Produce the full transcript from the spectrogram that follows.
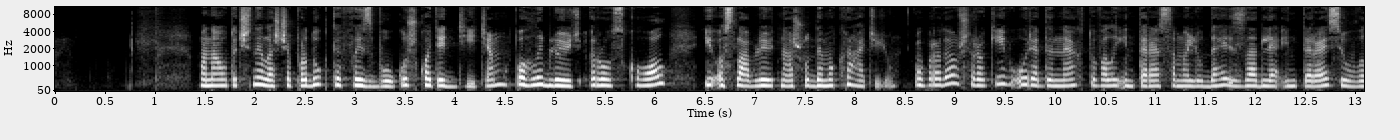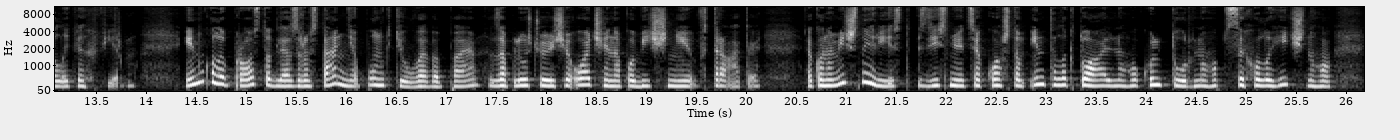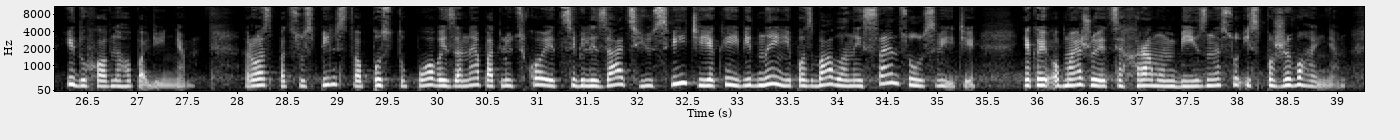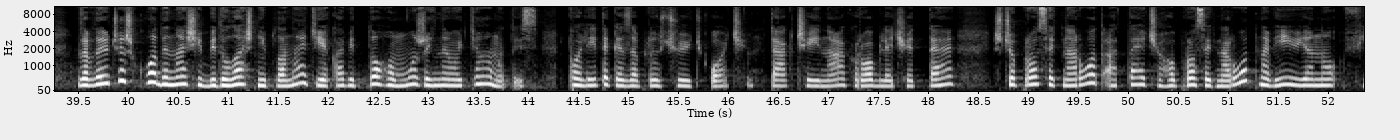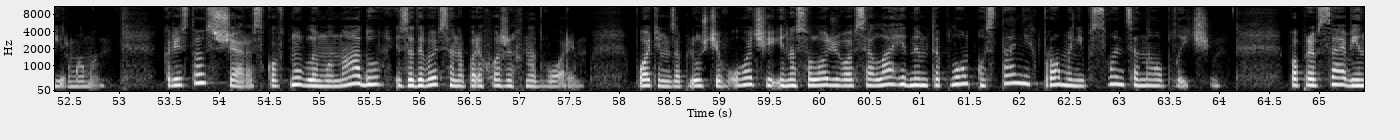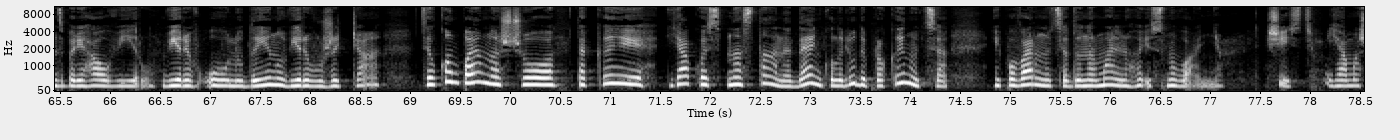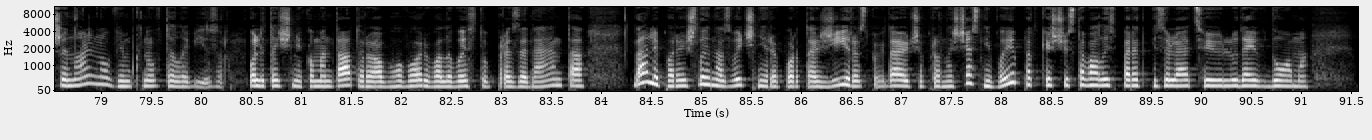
Вона уточнила, що продукти Фейсбуку шкодять дітям, поглиблюють розкол і ослаблюють нашу демократію. Упродовж років уряди нехтували інтересами людей задля інтересів великих фірм, інколи просто для зростання пунктів ВВП, заплющуючи очі на побічні втрати. Економічний ріст здійснюється коштом інтелектуального, культурного, психологічного і духовного падіння. Розпад суспільства, поступовий занепад людської цивілізації у світі, який віднині позбавлений сенсу у світі, який обмежується храмом бізнесу і споживанням, завдаючи шкоди нашій бідолашній планеті, яка від того може й не отямитись. Політики заплющують очі, так чи інак роблячи те, що просить народ, а те, чого просить народ, навіюяно фірмами. Крістос ще раз ковтнув лимонаду і задивився на перехожих на дворі. Потім заплющив очі і насолоджувався лагідним теплом останніх променів сонця на обличчі. Попри все, він зберігав віру, вірив у людину, вірив у життя. Цілком певно, що таки якось настане день, коли люди прокинуться і повернуться до нормального існування. 6. Я машинально вімкнув телевізор. Політичні коментатори обговорювали виступ президента, далі перейшли на звичні репортажі, розповідаючи про нещасні випадки, що ставались перед ізоляцією людей вдома,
